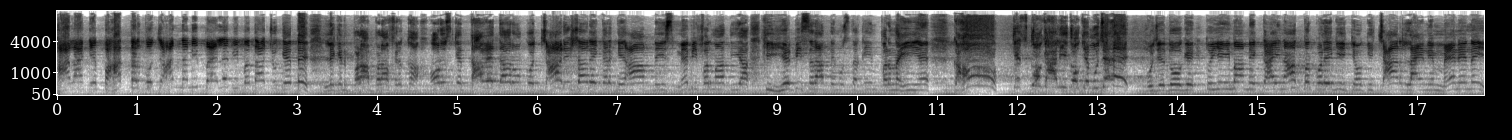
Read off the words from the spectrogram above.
हालाँकि बहत्तर को जहन्नमी पहले भी बता चुके थे, लेकिन बड़ा बड़ा फिरका और उसके दावेदारों को चार इशारे करके आपने इसमें भी फरमा दिया कि ये भी सरात मुस्तकीम पर नहीं है। कहो, किसको गाली दोगे मुझे? मुझे दोगे। तो ये इमाम कायनात पर पड़ेगी, क्योंकि चार लाइनें मैंने नहीं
